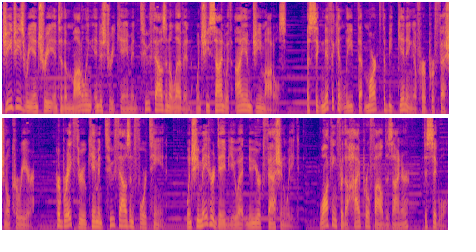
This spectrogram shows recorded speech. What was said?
Gigi's re-entry into the modeling industry came in 2011 when she signed with IMG Models, a significant leap that marked the beginning of her professional career. Her breakthrough came in 2014 when she made her debut at New York Fashion Week, walking for the high-profile designer, Desigual.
